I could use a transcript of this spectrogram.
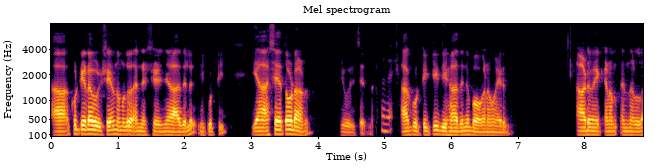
ആ കുട്ടിയുടെ വിഷയം നമ്മൾ അന്വേഷിച്ചു കഴിഞ്ഞാൽ അതിൽ ഈ കുട്ടി ഈ ആശയത്തോടാണ് യോജിച്ചിരുന്നത്. ആ കുട്ടിക്ക് ജിഹാദിന് പോകണമായിരുന്നു. ആട് മേക്കണം എന്നുള്ള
